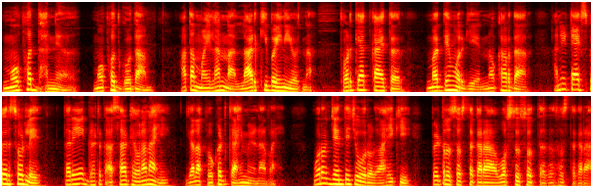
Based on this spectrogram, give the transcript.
मोफत धान्य मोफत गोदाम आता महिलांना लाडकी बहिणी योजना. थोडक्यात काय तर मध्यमवर्गीय नोकारदार आणि टॅक्सपेअर सोडले तर एक घटक असा ठेवला नाही ज्याला फुकट काही मिळणार नाही. वरून जनतेची ओरड आहे की पेट्रोल स्वस्त करा वस्तू स्वस्त स्वस्त करा.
